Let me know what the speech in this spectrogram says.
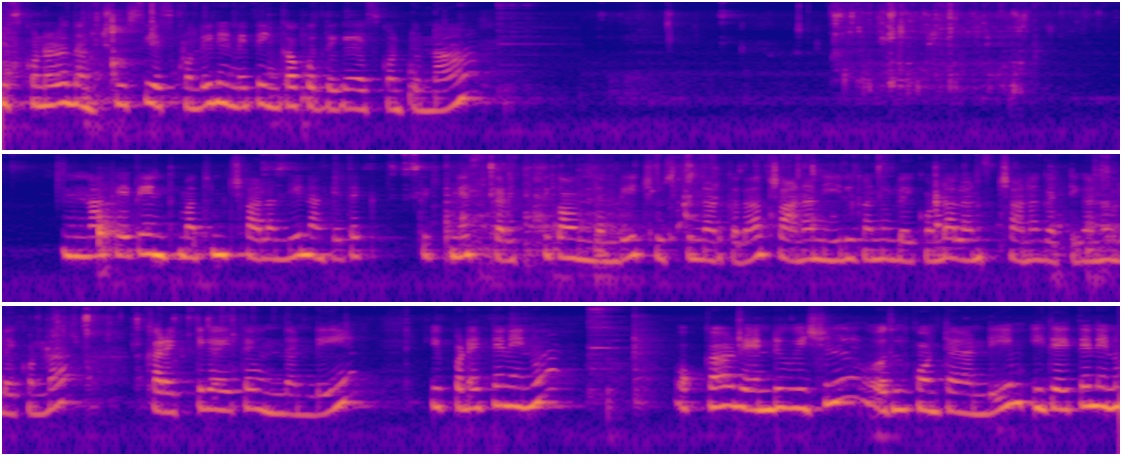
తీసుకున్నారో దాన్ని చూసి వేసుకోండి. నేనైతే ఇంకా కొద్దిగా వేసుకుంటున్నా. నాకైతే ఇంత మాత్రం చాలండి. నాకైతే థిక్నెస్ కరెక్ట్గా ఉందండి. చూస్తున్నారు కదా చాలా నీళ్ళుగాను లేకుండా అలానే చాలా గట్టిగాను లేకుండా కరెక్ట్గా అయితే ఉందండి. ఇప్పుడైతే నేను ఒక రెండు విజిల్ వదులుకుంటానండి. ఇదైతే నేను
